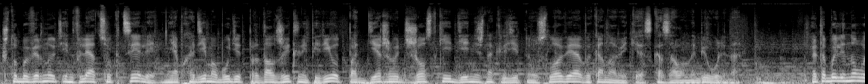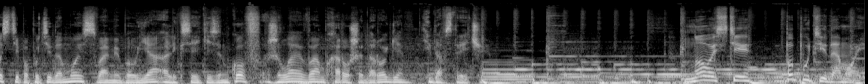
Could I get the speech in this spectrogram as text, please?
Чтобы вернуть инфляцию к цели, необходимо будет продолжительный период поддерживать жесткие денежно-кредитные условия в экономике, сказала Набиулина. Это были новости по пути домой. С вами был я, Алексей Кизенков. Желаю вам хорошей дороги и до встречи. Новости по пути домой.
